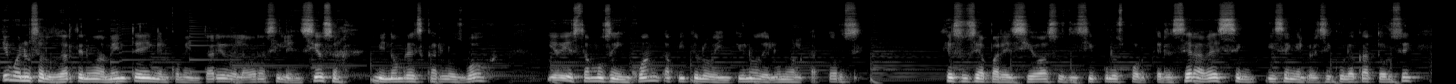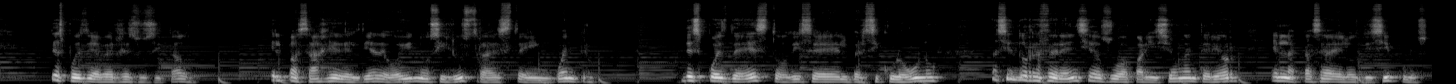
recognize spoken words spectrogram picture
Qué bueno saludarte nuevamente en el comentario de la hora silenciosa. Mi nombre es Carlos Bog y hoy estamos en Juan capítulo 21 del 1 al 14. Jesús se apareció a sus discípulos por tercera vez, dice en el versículo 14, después de haber resucitado. El pasaje del día de hoy nos ilustra este encuentro. Después de esto, dice el versículo 1, haciendo referencia a su aparición anterior en la casa de los discípulos,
